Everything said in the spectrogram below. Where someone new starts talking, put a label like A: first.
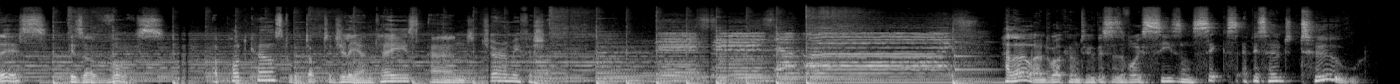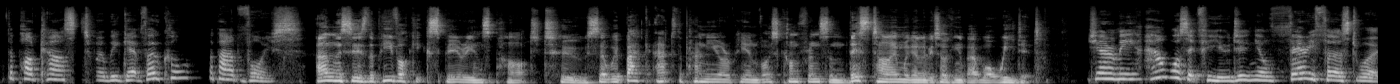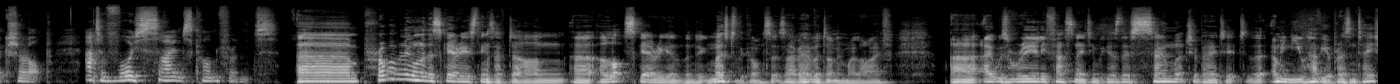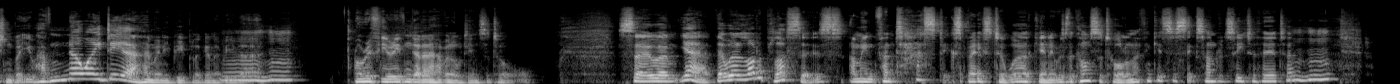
A: This is A Voice, a podcast with Dr. Gillyanne Kayes and Jeremy Fisher.
B: This is a voice.
A: Hello, and welcome to This is a Voice Season 6, Episode 2.
C: the podcast where we get vocal about voice.
A: And this is the PEVoC Experience Part 2. So we're back at the Pan European Voice Conference, and this time we're going to be talking about what we did.
C: Jeremy, how was it for you doing your very first workshop at a voice science conference?
A: Um, probably one of the scariest things I've done, uh, a lot scarier than doing most of the concerts I've ever done in my life. Uh, it was really fascinating because there's so much about it that, I mean, you have your presentation, but you have no idea how many people are going to be there. Or if you're even going to have an audience at all. So, um, yeah, there were a lot of pluses. I mean, fantastic space to work in. It was the concert hall, and I think it's a 600 seater theater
